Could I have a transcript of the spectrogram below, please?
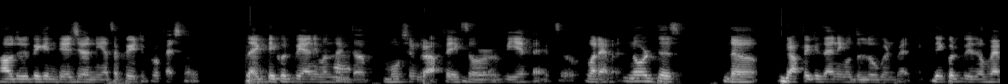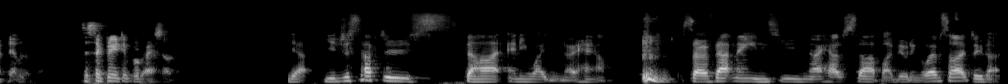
how do they begin their journey as a creative professional like they could be anyone like Uh, the motion graphics or vfx or whatever not just the graphic designing or the logo and branding they could be the web developer just a creative professional Yeah, you just have to start any way you know how. so if that means you know how to start by building a website, do that.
